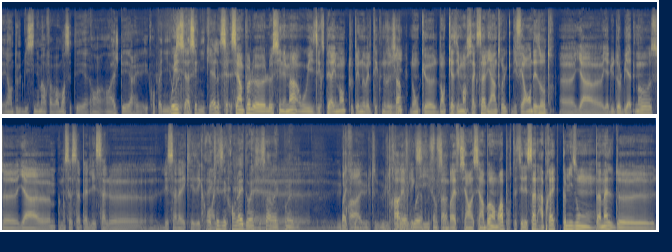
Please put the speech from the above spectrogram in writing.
et en Dolby Cinema. Enfin vraiment c'était en, HDR et, compagnie. Oui, c'est assez nickel. C'est un peu le, le cinéma où ils expérimentent toutes les nouvelles technologies donc, euh, dans quasiment chaque salle, il y a un truc différent des mm. autres. Euh, il y, euh, y, a du Dolby Atmos, il y a, comment ça s'appelle, les salles, les salles avec les écrans. Avec les écrans LED, ouais, c'est ça, ouais ultra, ultra, réflexif. enfin bref, c'est un, un, bon endroit pour tester les salles. Après, comme ils ont pas mal de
